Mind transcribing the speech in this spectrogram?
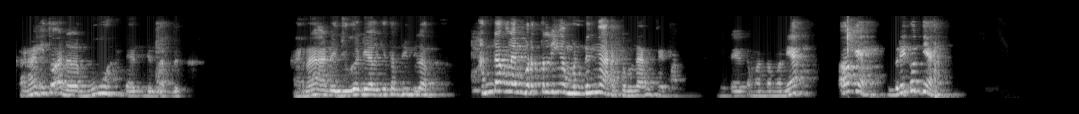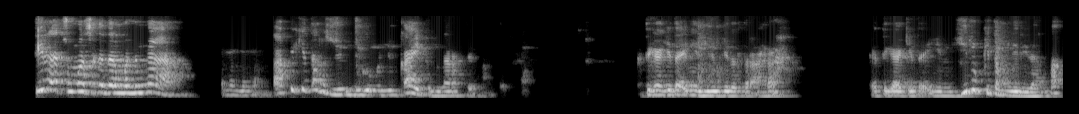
Karena itu adalah buah dari dengar-dengar. Karena ada juga di Alkitab dibilang, hendaklah yang bertelinga mendengar kebenaran firman. Gitu ya teman-teman ya. Oke, berikutnya. Tidak cuma sekedar mendengar, teman-teman, tapi kita harus juga menyukai kebenaran firman. Ketika kita ingin hidup kita terarah, ketika kita ingin hidup kita menjadi dampak,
